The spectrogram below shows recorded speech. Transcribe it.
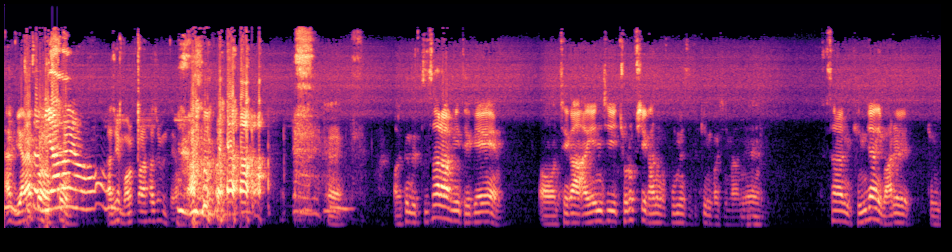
아, 미안할 없고 미안해요. 나중에 먹을 거나 사주면 돼요. 네. 아, 근데 두 사람이 되게 어, 제가 ING 졸업식 하는 거 보면서 느낀 거지만은 음. 두 사람이 굉장히 말을 좀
